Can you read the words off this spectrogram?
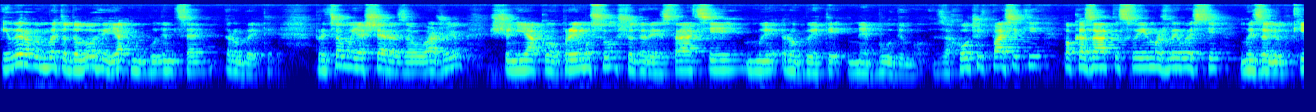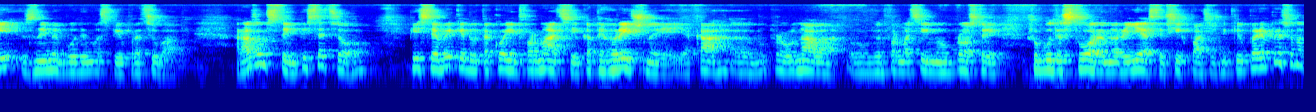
і виробимо методологію, як ми будемо це робити. При цьому я ще раз зауважую, що ніякого примусу щодо реєстрації ми робити не будемо. Захочуть пасіки показати свої можливості, ми залюбки з ними будемо співпрацювати. Разом з тим, після цього, після викиду такої інформації категоричної, яка е, пролунала в інформаційному просторі, що буде створено реєстр всіх пасічників переписано,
